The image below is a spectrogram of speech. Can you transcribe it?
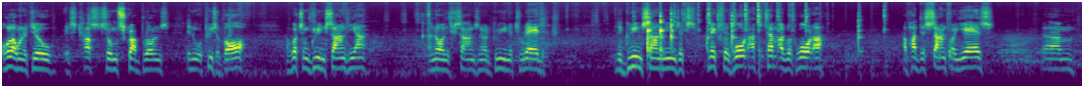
all I want to do is cast some scrap bronze into a piece of bar. I've got some green sand here. I know the sand's not green, it's red. The green sand means it's mixed with water, it's tempered with water. I've had this sand for years. Um,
